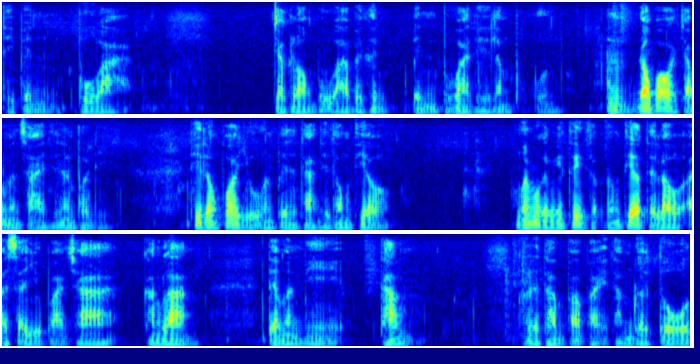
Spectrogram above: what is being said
ทที่เป็นผู้ว่า จากรองผู้ว่าไปขึ้น เป็นผู้ว่าที่ลำพูนหลวงพ่อก็จำมันสายที่นั่นพอดี ที่หลวงพ่ออยู่มันเป็นสถานที่ท่องเที่ยว เหมือนมันก็มีที่ท่องเที่ยว แต่เราอาศัยอยู่ป่าช้าข้างล่าง แต่มันมีถ้ำเขาเรียกถ้ำป่าไผ่ถ้ำดอยโตน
